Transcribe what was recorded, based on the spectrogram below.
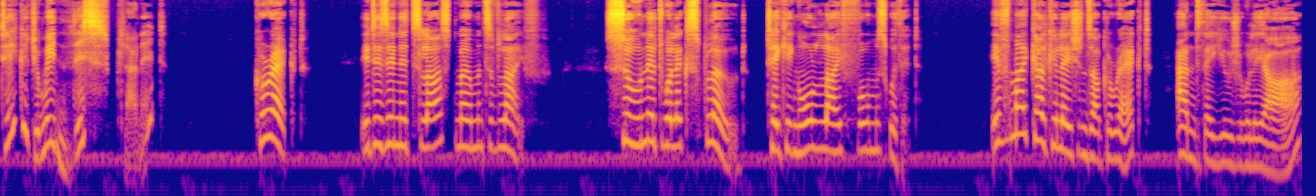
take it you mean this planet? Correct. It is in its last moments of life. Soon it will explode, taking all life forms with it. If my calculations are correct, and they usually are,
